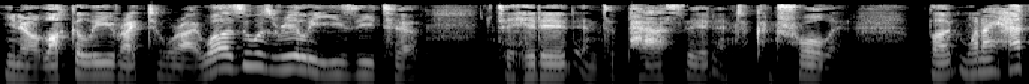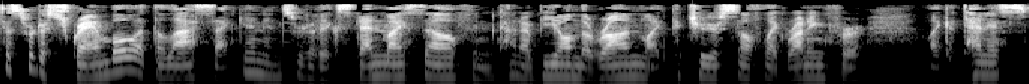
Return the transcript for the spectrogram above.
you know, luckily right to where I was, it was really easy to, to hit it and to pass it and to control it. But when I had to sort of scramble at the last second and sort of extend myself and kind of be on the run, like picture yourself like running for like a tennis,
